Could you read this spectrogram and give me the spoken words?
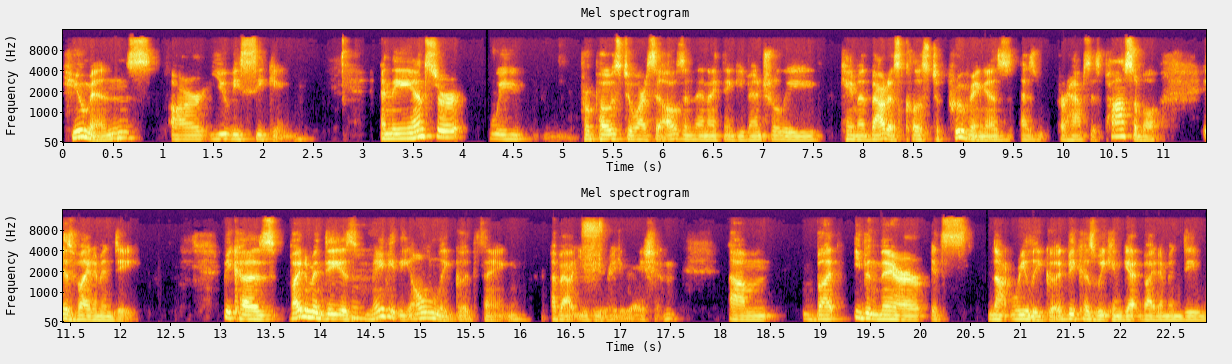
humans are uv seeking? And the answer we proposed to ourselves and then i think eventually came about as close to proving as as perhaps as possible is vitamin d. Because vitamin d is hmm. maybe the only good thing about uv radiation um, but even there, it's not really good because we can get vitamin D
